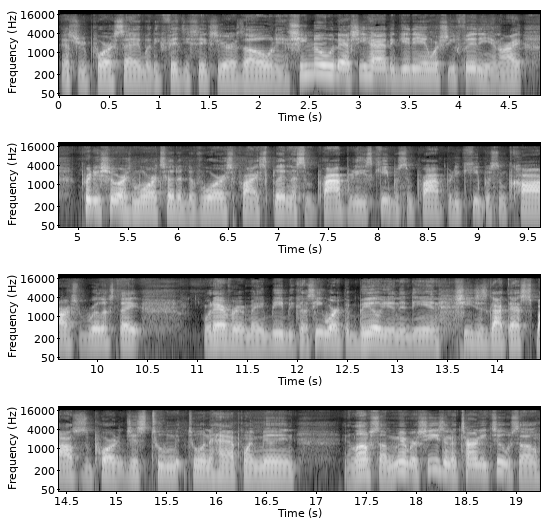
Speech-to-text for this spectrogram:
That's reports say, but he's 56 years old, and she knew that she had to get in where she fit in, right? Pretty sure it's more to the divorce, probably splitting up some properties, keeping some property, keeping some cars, real estate, whatever it may be, because he worked a billion, and then she just got that spousal support, and just two two and a half point million and lump sum. Remember, she's an attorney too, so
